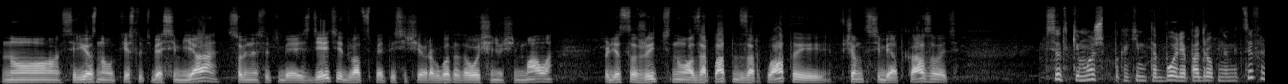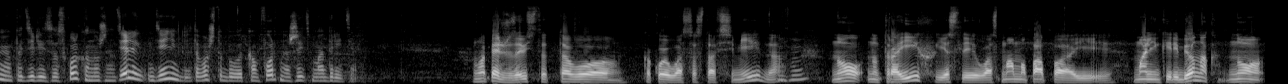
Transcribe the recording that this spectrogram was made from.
Но серьезно, вот если у тебя семья, особенно если у тебя есть дети, 25 тысяч евро в год это очень-очень мало. Придется жить ну, от зарплаты до зарплаты, в чем-то себе отказывать. Все-таки можешь по каким-то более подробными цифрами поделиться, сколько нужно денег для того, чтобы комфортно жить в Мадриде? Ну, опять же, зависит от того, какой у вас состав семьи, да. Угу. Но на троих, если у вас мама, папа и маленький ребенок, но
